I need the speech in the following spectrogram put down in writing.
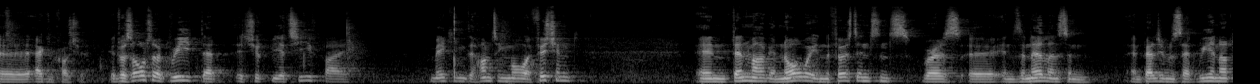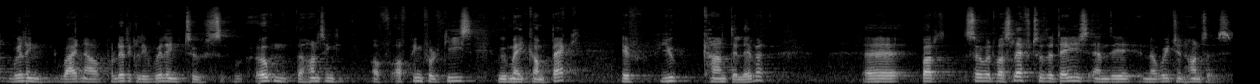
uh, agriculture. It was also agreed that it should be achieved by making the hunting more efficient in Denmark and Norway in the first instance, whereas uh, in the Netherlands and, and Belgium said we are not willing right now, politically willing to open the hunting of, of pink-footed geese. We may come back if you can't deliver. Uh, but so it was left to the Danish and the Norwegian hunters.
